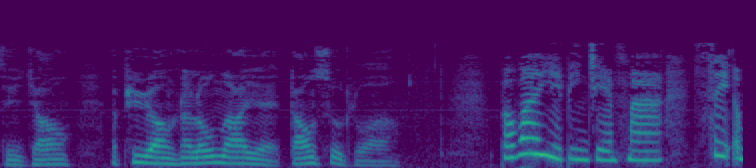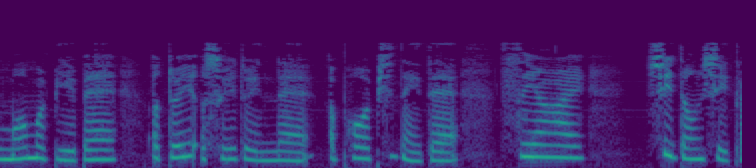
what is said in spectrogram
စေကြောင်းအဖြူအောင်နှလုံးသားရဲ့တောင်းဆုလွှာဘဝရည်ပင်ကျမှာစိတ်အမောမပြေပဲအတွေးအဆွေးတွေနဲ့အဖော်ဖြစ်နေတဲ့ CRI ရှိတုံးရှိက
